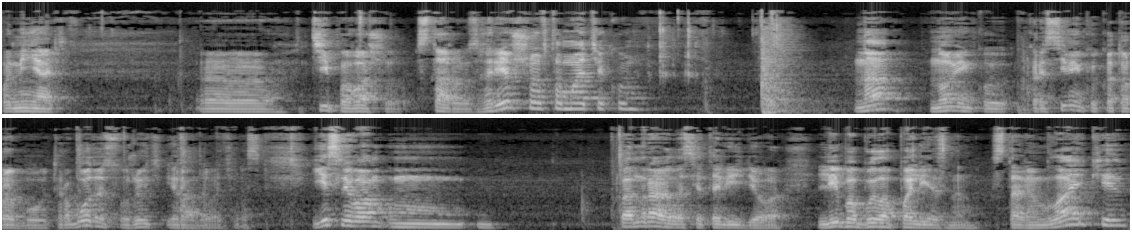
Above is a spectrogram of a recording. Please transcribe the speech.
поменять э, типа вашу старую сгоревшую автоматику на новенькую, красивенькую, которая будет работать, служить и радовать вас. Если вам понравилось это видео, либо было полезным, ставим лайки,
